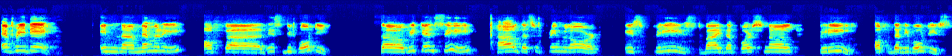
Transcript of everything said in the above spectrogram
every day in uh, memory of uh, this devotee. So we can see how the Supreme Lord is pleased by the personal plea of the devotees.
